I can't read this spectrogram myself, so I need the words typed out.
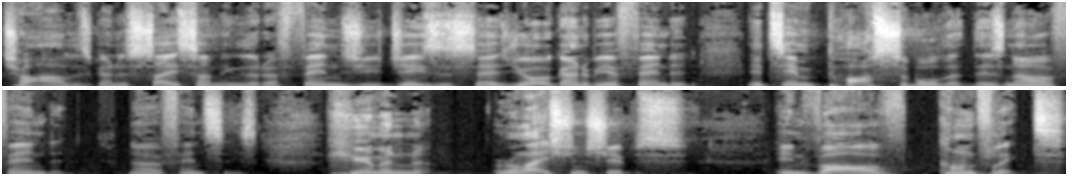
child is going to say something that offends you. Jesus says, You're going to be offended. It's impossible that there's no offended, no offenses. Human relationships involve conflict.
